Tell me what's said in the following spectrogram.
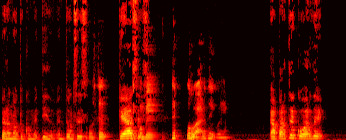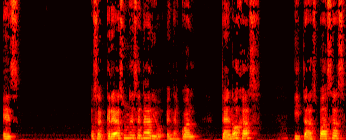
pero no tu cometido. Entonces, O sea, ¿qué haces? Cobarde, güey. aparte de cobarde, es, o sea, creas un escenario en el cual te enojas y traspasas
